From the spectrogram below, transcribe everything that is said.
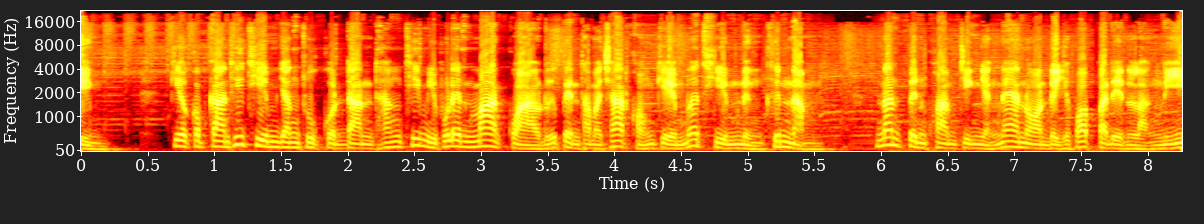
ริง ๆเกี่ยวกับการที่ทีมยังถูกกดดันทั้งที่มีผู้เล่นมากกว่า หรือเป็นธรรมชาติของเกมเมื่อทีมหนึ่งขึ้นนำนั่นเป็นความจริงอย่างแน่นอนโดยเฉพาะประเด็นหลังนี้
